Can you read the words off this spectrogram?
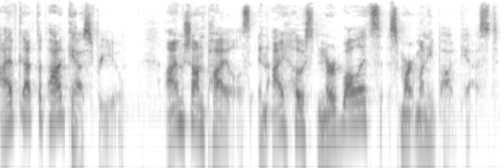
I've got the podcast for you. I'm Sean Pyles, and I host NerdWallet's Smart Money Podcast.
